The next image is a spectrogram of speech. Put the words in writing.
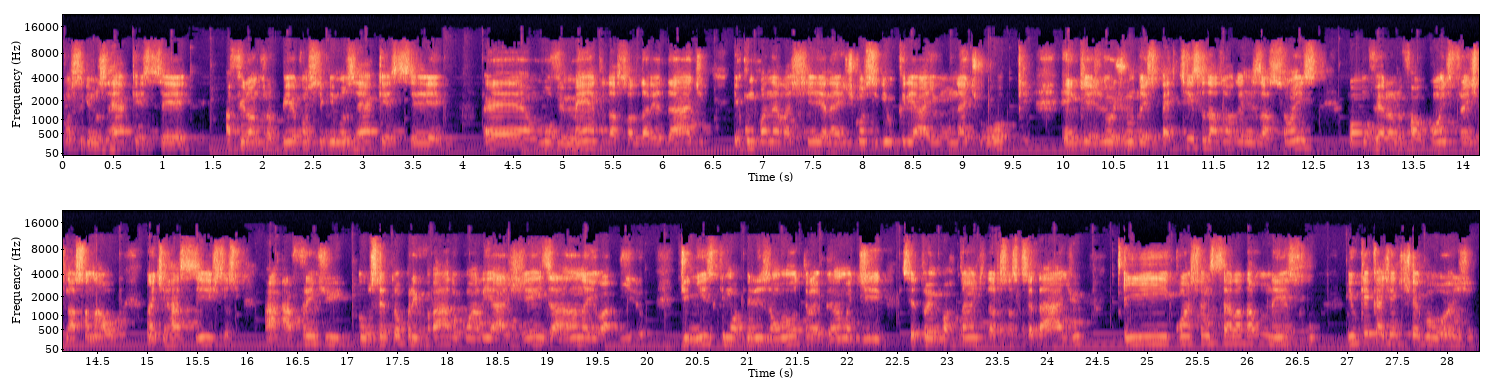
Conseguimos reaquecer a filantropia, conseguimos reaquecer é, o movimento da solidariedade e com panela cheia, né, a gente conseguiu criar um network em que junto a expertise das organizações como Verano Falcões, Frente Nacional Antirracistas, a, a frente, o setor privado com ali a Geis, a Ana e o Abílio Diniz, que mobilizam outra gama de setor importante da sociedade, e com a chancela da Unesco. E o que, que a gente chegou hoje?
